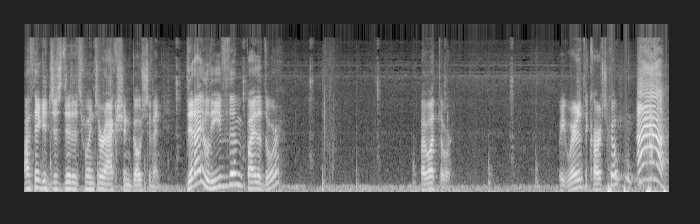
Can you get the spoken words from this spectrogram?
I think it just did a twin interaction ghost event. Did I leave them by the door? By what door? Wait, where did the cards go? Ah!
